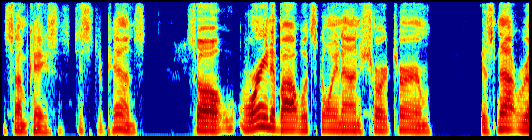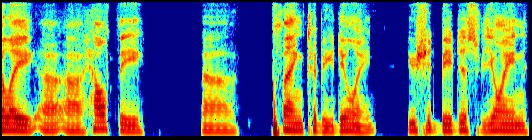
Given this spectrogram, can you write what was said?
in some cases. Just depends. So worrying about what's going on short term is not really a, a healthy uh, thing to be doing. You should be just viewing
